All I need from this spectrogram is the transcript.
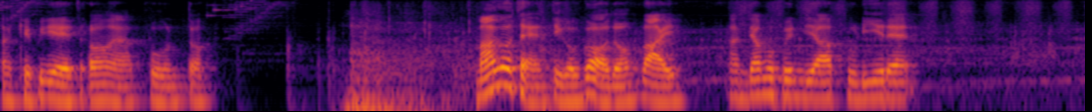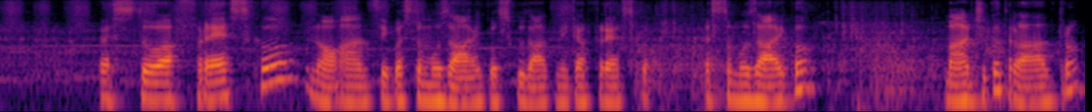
Anche qui dietro, eh, appunto. Mago autentico, godo, vai. Andiamo quindi a pulire questo affresco. No, anzi, questo mosaico, scusatemi che affresco. Questo mosaico. Magico, tra l'altro.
